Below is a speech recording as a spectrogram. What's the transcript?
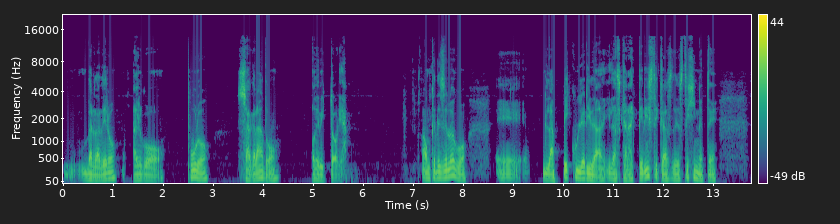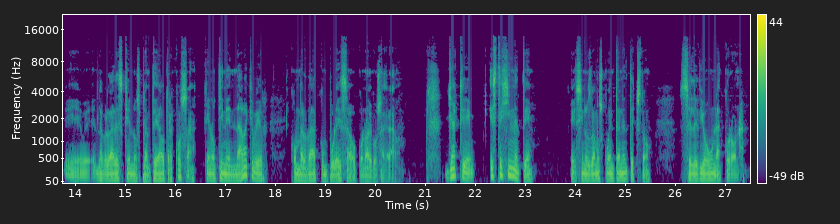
verdadero, algo puro, sagrado o de victoria. Aunque desde luego eh, la peculiaridad y las características de este jinete, eh, la verdad es que nos plantea otra cosa, que no tiene nada que ver con verdad, con pureza o con algo sagrado. Ya que este jinete, eh, si nos damos cuenta en el texto, se le dio una corona.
